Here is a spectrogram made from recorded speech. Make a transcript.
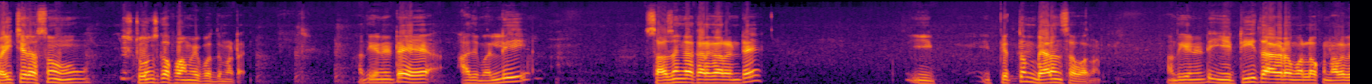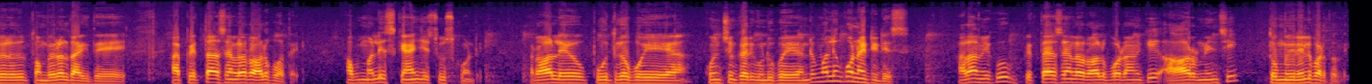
పైచి రసం స్టోన్స్గా ఫామ్ అయిపోద్ది అనమాట అది ఏంటంటే అది మళ్ళీ సహజంగా కరగాలంటే ఈ ఈ పిత్తం బ్యాలెన్స్ అవ్వాలన్నమాట అందుకేంటంటే ఈ టీ తాగడం వల్ల ఒక నలభై రోజులు తొంభై రోజులు తాగితే ఆ పిత్తాశయంలో రాలిపోతాయి పోతాయి. అప్పుడు మళ్ళీ స్కాన్ చేసి చూసుకోండి. రాళ్ళు పూర్తిగా పోయాయా కొంచెం కరిగి ఉండిపోయాయి అంటే మళ్ళీ ఇంకో నైంటీ డేస్. అలా మీకు పిత్తాశయంలో రాలిపోవడానికి ఆరు నుంచి తొమ్మిది నెలలు పడుతుంది.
